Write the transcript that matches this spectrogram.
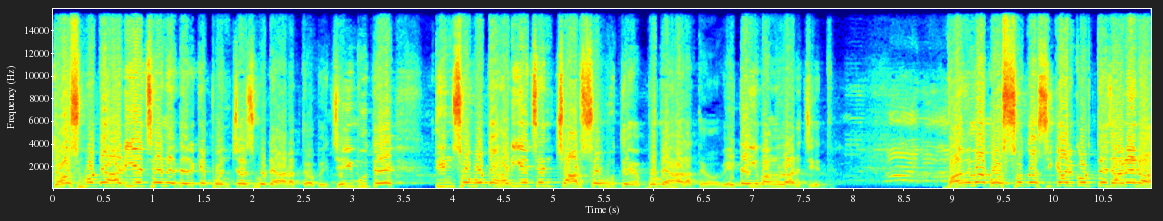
দশ ভোটে হারিয়েছেন, এদেরকে পঞ্চাশ ভোটে হারাতে হবে। যেই বুথে তিনশো ভোটে হারিয়েছেন, চারশো ভোটে ভোটে হারাতে হবে। এটাই বাংলার জেদ। বাংলা বর্ষতা স্বীকার করতে জানে না।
